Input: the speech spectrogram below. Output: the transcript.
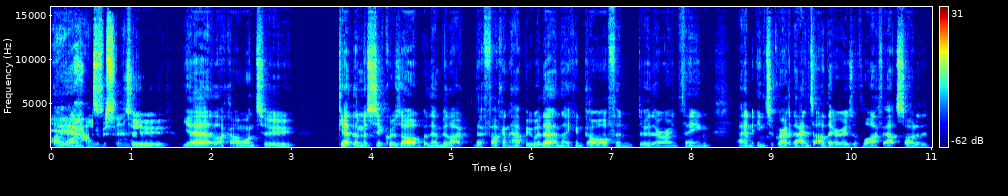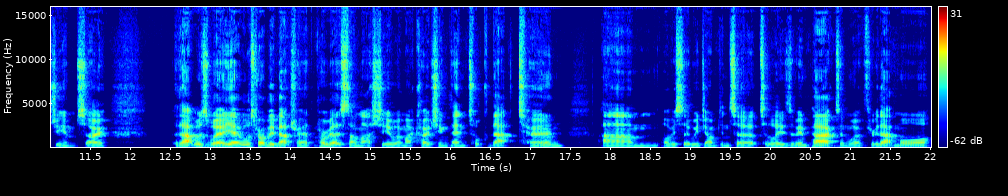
I want 100%. to, yeah, like I want to get them a sick result, but then be like they're fucking happy with it, and they can go off and do their own thing and integrate that into other areas of life outside of the gym. So that was where, yeah, it was probably about probably about this time last year where my coaching then took that turn. Um, obviously, we jumped into to the leaders of impact and worked through that more.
